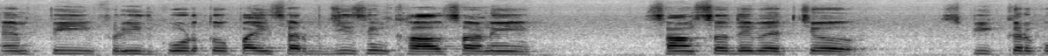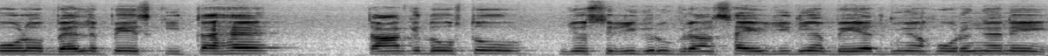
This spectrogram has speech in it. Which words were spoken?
ਐਮਪੀ ਫਰੀਦਕੋਟ ਤੋਂ ਭਾਈ ਸਰਬਜੀਤ ਸਿੰਘ ਖਾਲਸਾ ਨੇ ਸੰਸਦ ਦੇ ਵਿੱਚ ਸਪੀਕਰ ਕੋਲ ਬਿੱਲ ਪੇਸ਼ ਕੀਤਾ ਹੈ, ਤਾਂ ਕਿ ਦੋਸਤੋ, ਜੋ ਸ੍ਰੀ ਗੁਰੂ ਗ੍ਰੰਥ ਸਾਹਿਬ ਜੀ ਦੀਆਂ ਬੇਅਦਬੀਆਂ ਹੋ ਰਹੀਆਂ ਨੇ,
